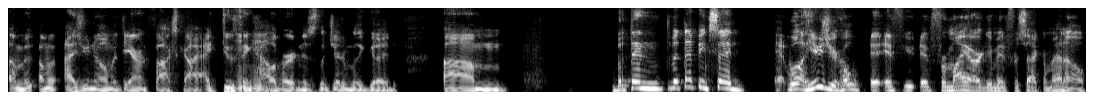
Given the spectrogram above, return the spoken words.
I'm, I'm as you know, I'm a De'Aaron Fox guy. I do think Mhm. Halliburton is legitimately good. Um, but then, but that being said, well, here's your hope. If you, if for my argument for Sacramento,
